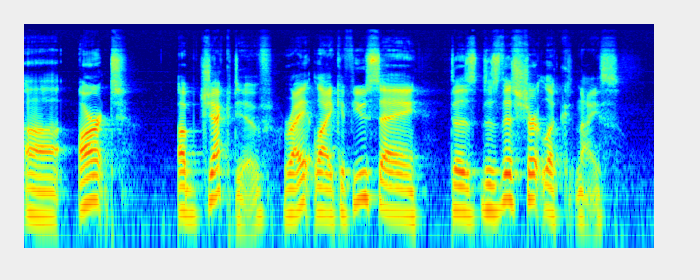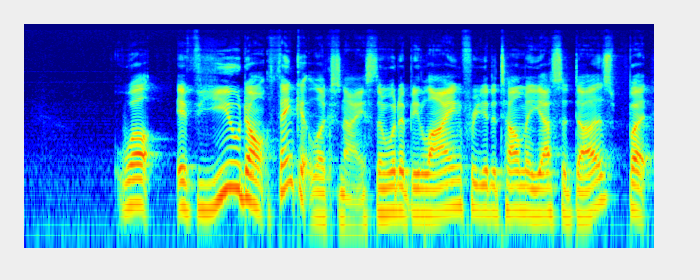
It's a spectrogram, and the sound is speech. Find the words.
uh, aren't objective, right? Like if you say, "Does does this shirt look nice?" Well, if you don't think it looks nice, then would it be lying for you to tell me yes, it does? But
